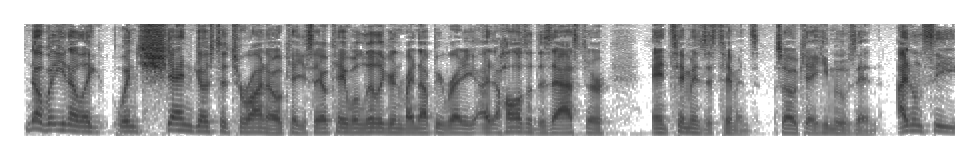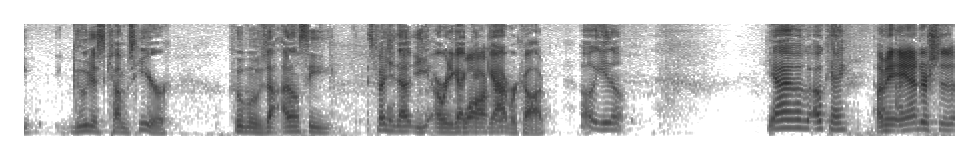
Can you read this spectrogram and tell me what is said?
No, but you know, like when Schenn goes to Toronto, okay, you say, okay, well, Liljegren might not be ready. Holl's a disaster, and Timmins is Timmins. So okay, he moves in. I don't see Gudas comes here. Who moves out? I don't see, especially now you already got Walker. Gavrikov. Oh, you know, yeah, okay. I mean, Anderson.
